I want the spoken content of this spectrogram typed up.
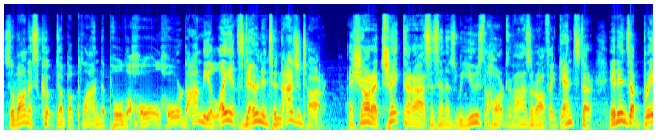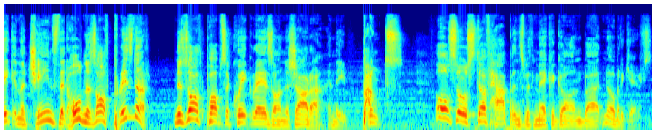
Sylvanas cooked up a plan to pull the whole Horde and the Alliance down into Nazjatar. Azshara tricked her asses, and as we use the Heart of Azeroth against her, it ends up breaking the chains that hold N'Zoth prisoner. N'Zoth pops a quick res on Azshara, and they bounce. Also, stuff happens with Mechagon, but nobody cares.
